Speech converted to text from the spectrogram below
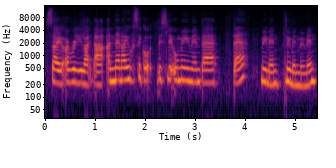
So I really like that. And then I also got this little Moomin bear bear? Moomin Moomin Moomin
